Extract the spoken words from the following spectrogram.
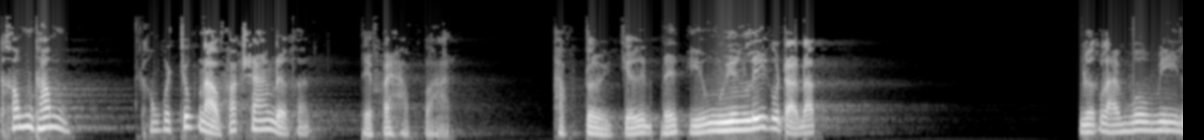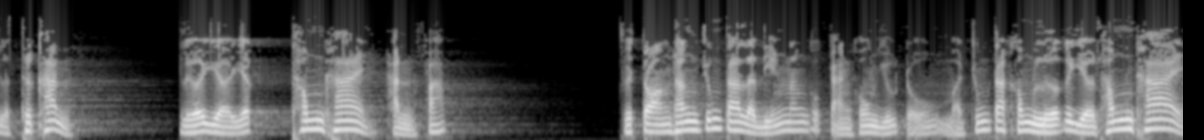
không thông, không có chút nào phát sáng được hết, thì phải học lại học từ chữ để hiểu nguyên lý của trời đất. Ngược lại vô vi là thực hành, lựa giờ giấc thông khai hành pháp. Vì toàn thân chúng ta là điện năng của càng khôn vũ trụ mà chúng ta không lựa cái giờ thông khai,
